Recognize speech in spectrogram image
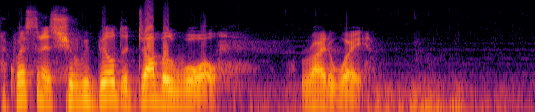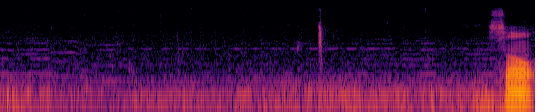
The question is, should we build a double wall right away? So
